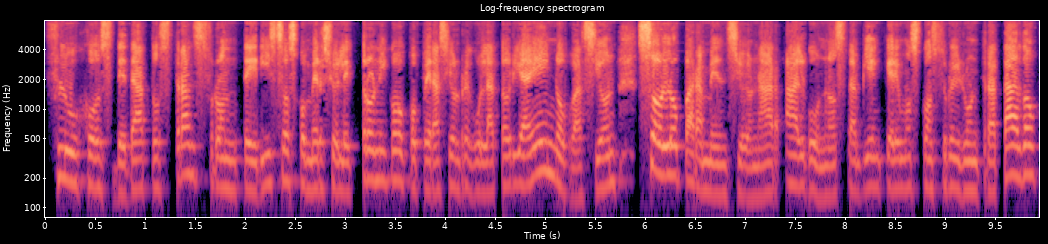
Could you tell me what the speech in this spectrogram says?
flujos de datos transfronterizos, comercio electrónico, cooperación regulatoria e innovación, solo para mencionar algunos. También queremos construir un tratado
